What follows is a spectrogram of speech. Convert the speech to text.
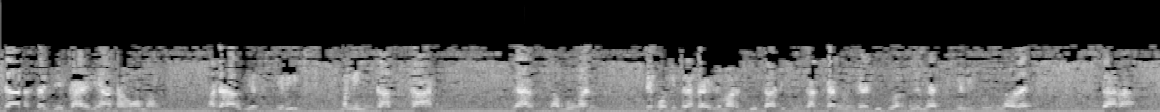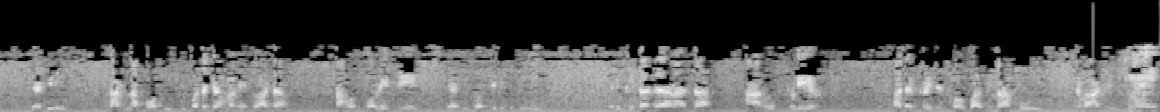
saya rasa JK ini asal ngomong. Padahal dia sendiri meningkatkan ya gabungan deposito yang dari 500 juta ditingkatkan menjadi 2 miliar dilindungi oleh negara. Jadi karena posisi pada zaman itu ada tahun politik, ya dibuat jadi begini. Jadi kita saya rasa harus clear. Ada krisis global kita akui. Terima kasih.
